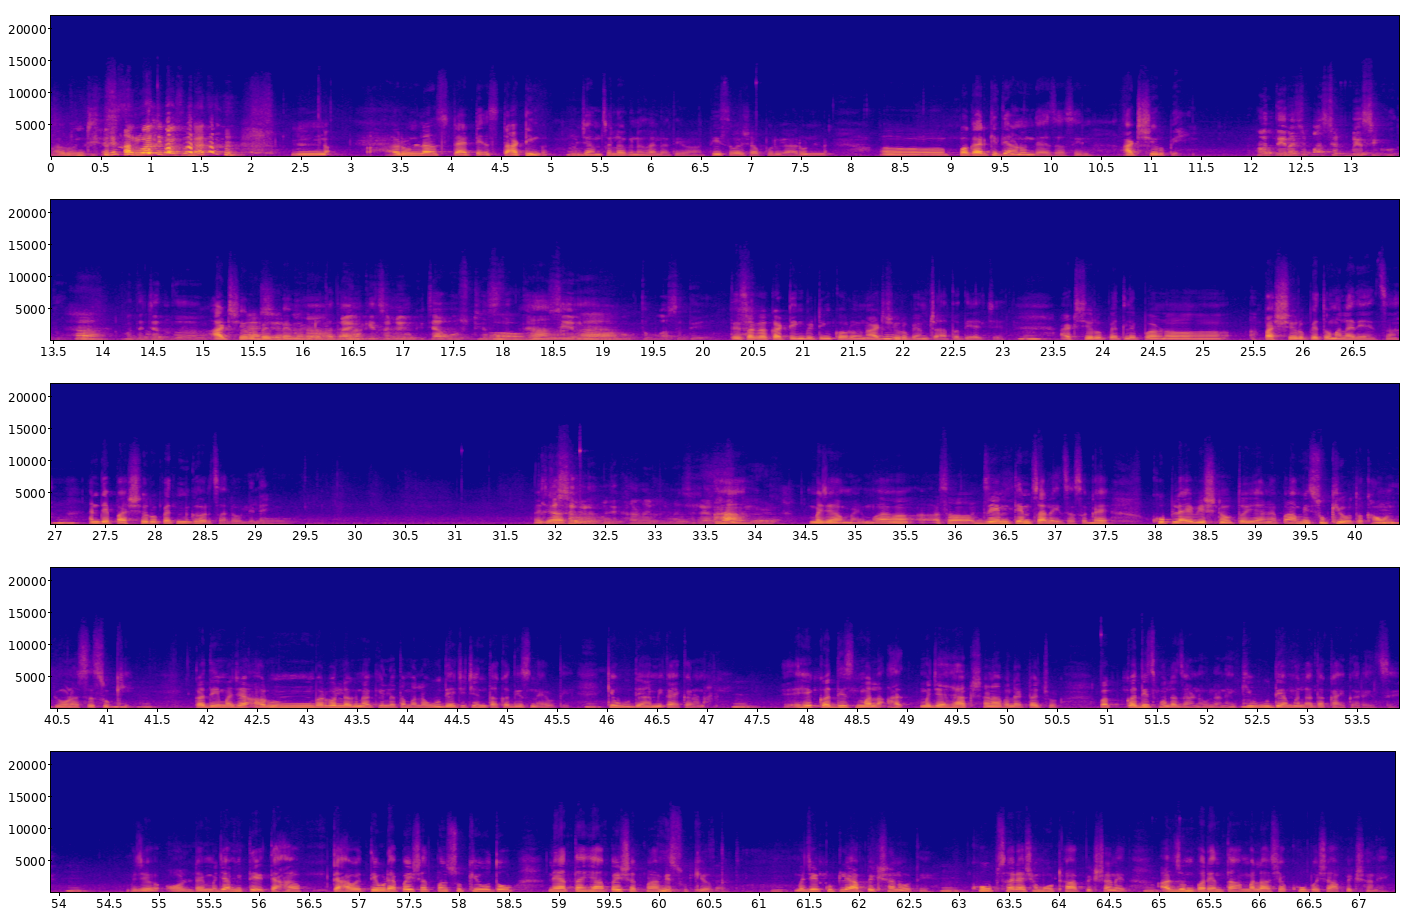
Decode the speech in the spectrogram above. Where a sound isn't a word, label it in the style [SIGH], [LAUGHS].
अरुणची म्हणजे सुरुवातीपासूनच? अरुणला starting starting म्हणजे आमचं लग्न झालं तेव्हा. तीस वर्षापूर्वी अरुण अं, पगार किती आणून द्यायचा असेल? आठशे रुपये. हो तेराशे पासष्ट बेसिक होतं. हा. मग त्याच्यात आठशे रुपये पेमेंट होतं त्याला. बँकेच्या बँकेच्या गोष्टी असतात शेअर मुक्त असं ते. ते सगळं कटिंग बिटिंग करून आठशे रुपये आमच्या हातात यायचे. आठशे रुपयातले पण पाचशे रुपये तो मला द्यायचा. आणि ते पाचशे रुपयात मी घर चालवलेलं आहे. म्हणजे त्याच्यात असं सगळं म्हणजे खाणं पिणं सगळ्या हां. म्हणजे आम्ही- मग असं जेमतेम चालायचं असं काय खूप लायविश नव्हतं या ना पण आम्ही सुखी होतो खाऊन पिऊन असं सुखी. कधी म्हणजे अरुण बरोबर लग्न केलं तर मला उद्याची चिंता कधीच नाही होती की उद्या आम्ही काय करणार? हे कधीच मला आ- म्हणजे ह्या क्षणाला टच पण कधीच मला जाणवलं नाही की उद्या मला आता काय करायचं आहे म्हणजे ऑल टाईम म्हणजे आम्ही ते त्या त्या तेवढ्या पैशात पण सुखी होतो आणि आता ह्या पैशात पण आम्ही सुखी होतो. म्हणजे कुठली अपेक्षा नव्हती. खूप साऱ्या अशा मोठ्या अपेक्षा नाहीत. अजूनपर्यंत आम्हाला अशा खूप अशा अपेक्षा नाहीत.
